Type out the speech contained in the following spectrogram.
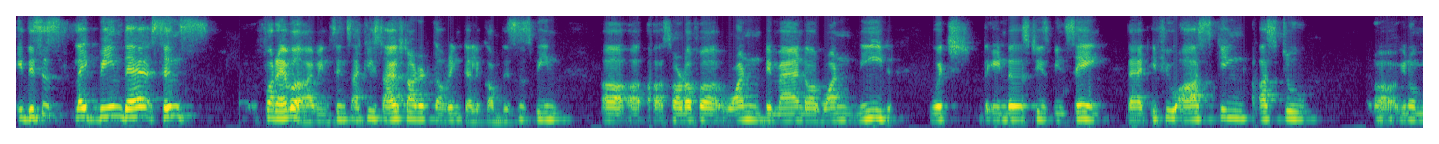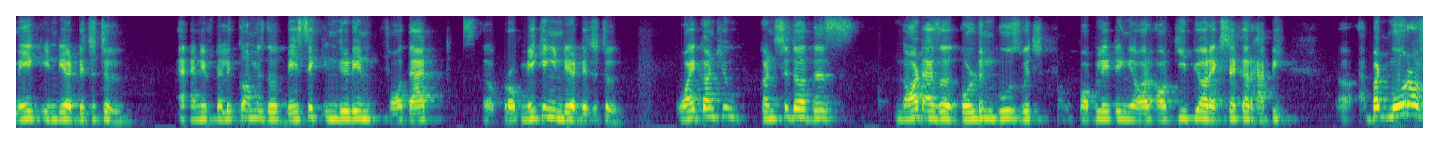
This is like been there since forever. I mean, since at least I've started covering telecom, this has been a, a, a sort of a one demand or one need which the industry has been saying that if you asking us to uh, you know make india digital and if telecom is the basic ingredient for that uh, making india digital why can't you consider this not as a golden goose which populating your or keep your exchequer happy uh, but more of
